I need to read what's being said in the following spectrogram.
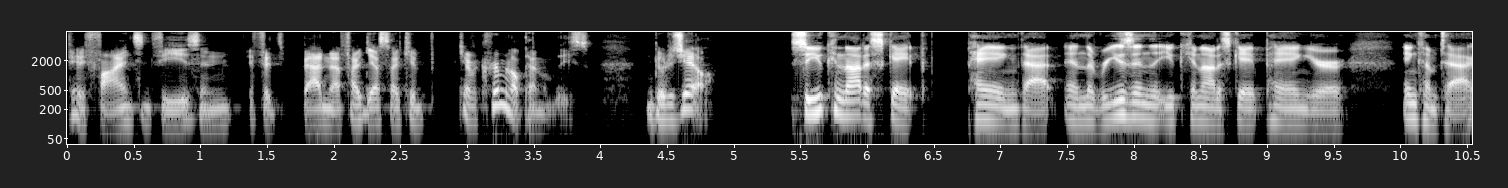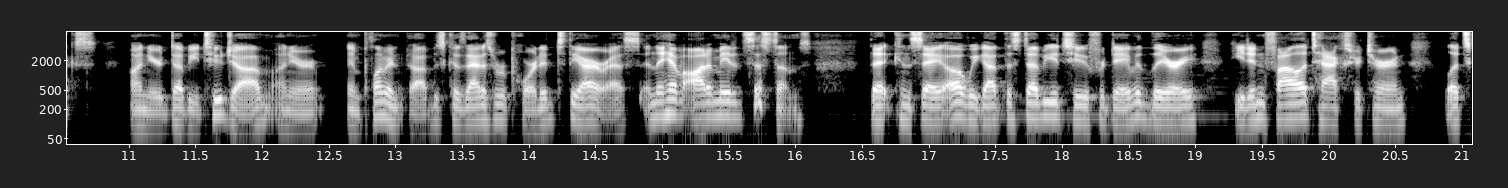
pay fines and fees, and if it's bad enough, I guess I could have criminal penalties and go to jail. So you cannot escape paying that, and the reason that you cannot escape paying your income tax on your W two job, on your employment job, is because that is reported to the IRS, and they have automated systems that can say, "Oh, we got this W two for David Leary. He didn't file a tax return. Let's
